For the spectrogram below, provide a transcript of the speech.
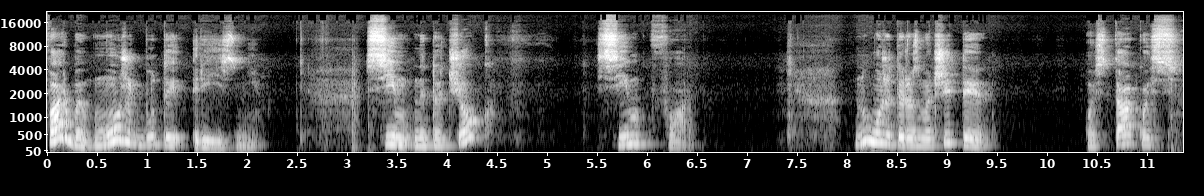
Фарби можуть бути різні. Сім ниточок, сім фарб. Ну, можете розмочити ось так ось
